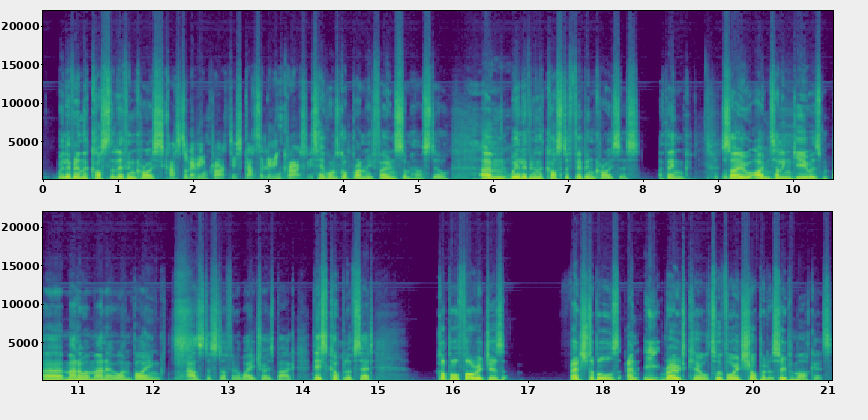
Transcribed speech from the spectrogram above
we're living in the cost of living crisis. Cost of living crisis, cost of living crisis. Everyone's got brand new phones somehow still. Um, we're living in the cost of fibbing crisis, I think. So I'm telling you, as uh, mano a mano, I'm buying Asda stuff in a Waitrose bag. This couple have said, couple forages, vegetables, and eat roadkill to avoid shopping at supermarkets.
